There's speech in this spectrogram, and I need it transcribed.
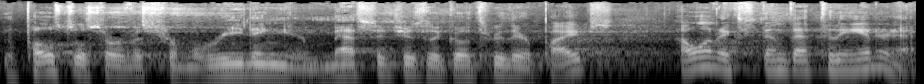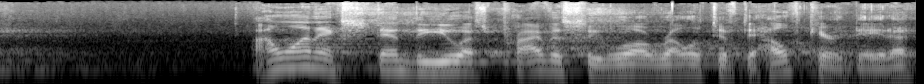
the postal service from reading your messages that go through their pipes. I want to extend that to the internet. I want to extend the US privacy law relative to healthcare data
